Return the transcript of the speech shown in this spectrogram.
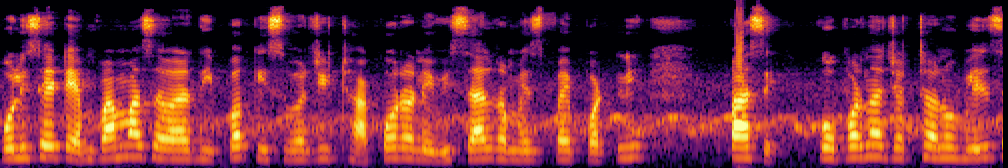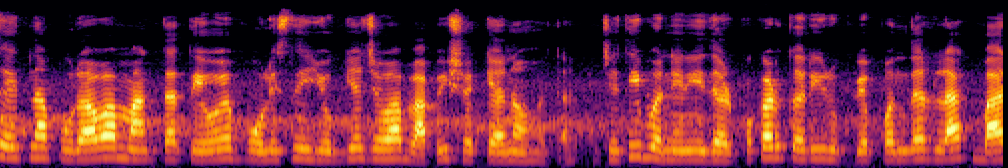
પોલીસે ટેમ્પામાં સવાર દીપક, ઈશ્વરજી ઠાકોર અને વિશાલ રમેશભાઈ પટની પાસે કોપરના જથ્થાનું બિલ સહિતના પુરાવા માંગતા તેઓએ પોલીસને યોગ્ય જવાબ આપી શક્યા ન હતા. જેથી બંનેની ધરપકડ કરી રૂપિયા પંદર લાખ બાર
